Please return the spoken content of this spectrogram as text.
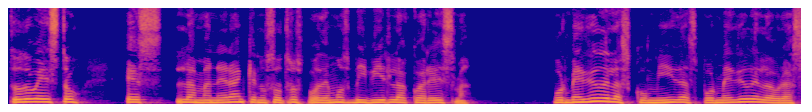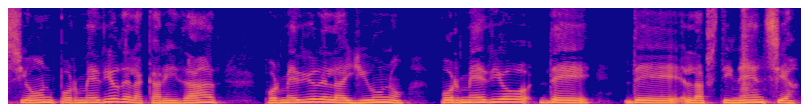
todo esto es la manera en que nosotros podemos vivir la cuaresma. Por medio de las comidas, por medio de la oración, por medio de la caridad, por medio del ayuno, por medio de, la abstinencia,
